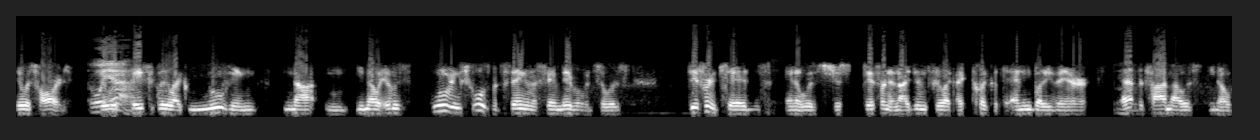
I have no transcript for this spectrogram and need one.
it was hard. Well, it yeah. was basically like moving not, you know, it was moving schools but staying in the same neighborhood. So it was different kids, and it was just different. And I didn't feel like I clicked with anybody there. Mm-hmm. And at the time, I was, you know,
